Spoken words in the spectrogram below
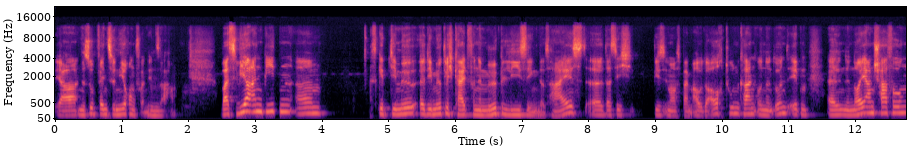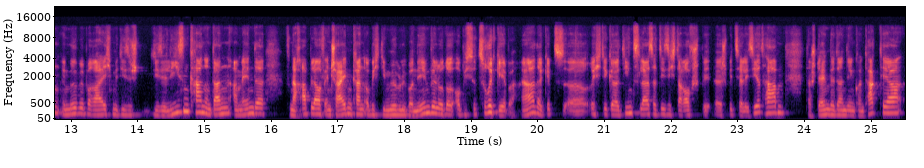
ja, eine Subventionierung von den mhm. Sachen. Was wir anbieten, ähm, es gibt die, äh, die Möglichkeit von einem Möbelleasing. Das heißt, äh, dass ich, wie es immer beim Auto auch tun kann, und und und, eben äh, eine Neuanschaffung im Möbelbereich mit diese, diese leasen kann und dann am Ende nach Ablauf entscheiden kann, ob ich die Möbel übernehmen will oder ob ich sie zurückgebe. Ja, da gibt es äh, richtige Dienstleister, die sich darauf spe äh, spezialisiert haben. Da stellen wir dann den Kontakt her.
